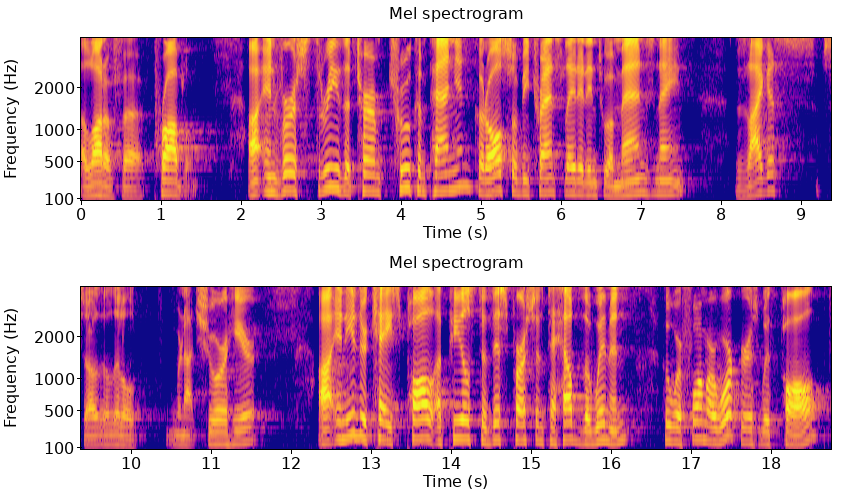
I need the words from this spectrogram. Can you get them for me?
a lot of uh, problem. Uh, in verse three, the term true companion could also be translated into a man's name Syzygus, so the little, we're not sure here. Uh, in either case, Paul appeals to this person to help the women who were former workers with Paul,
